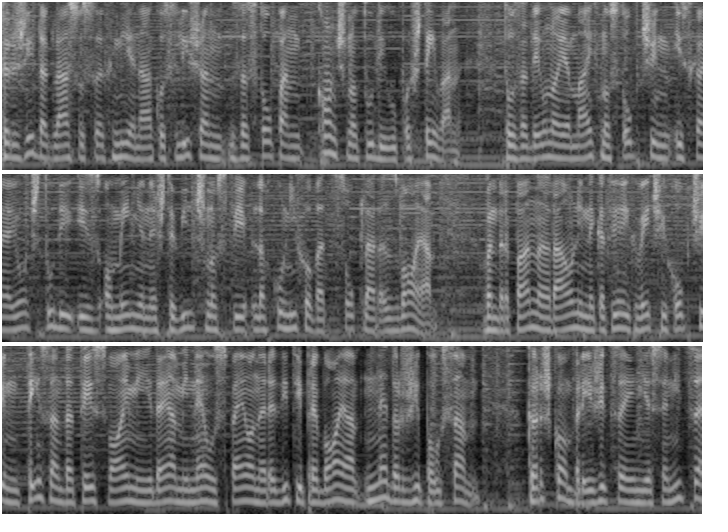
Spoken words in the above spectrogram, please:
Drži, da glas vseh ni enako slišan, zastopan, končno tudi upoštevan. To zadevno je majhnost občin, izhajajoč tudi iz omenjene številčnosti, lahko njihova cokla razvoja. Vendar pa na ravni nekaterih večjih občin teza, da te svojimi idejami ne uspejo narediti preboja, ne drži povsem. Krško, Brežice in Jesenice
